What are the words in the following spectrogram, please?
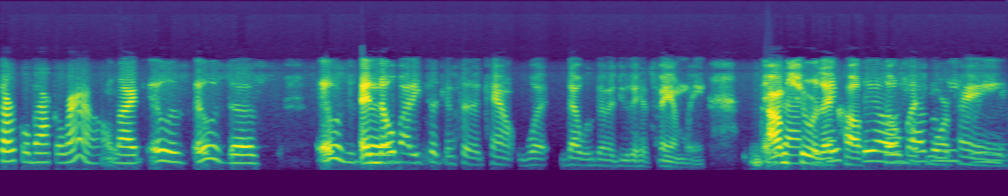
circle back around? Like it was it was just it was just, And nobody took into account what that was gonna do to his family. Exactly. I'm sure that they caused so much more pain.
